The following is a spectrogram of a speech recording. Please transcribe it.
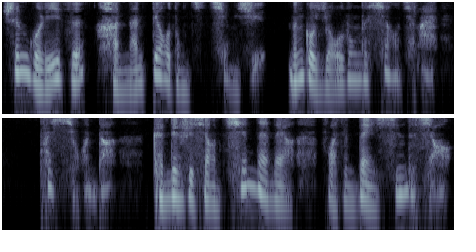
深谷离子很难调动起情绪，能够由衷的笑起来。他喜欢的肯定是像千代那样发自内心的笑。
